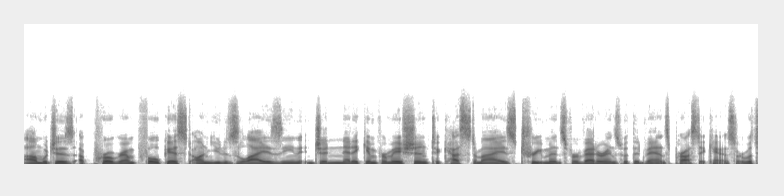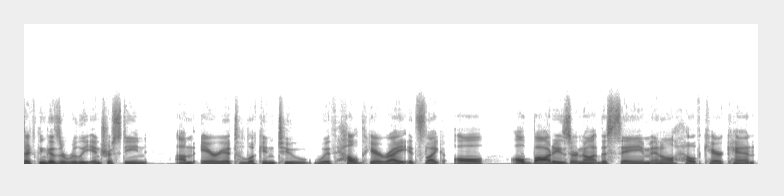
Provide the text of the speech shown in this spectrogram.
um, which is a program focused on utilizing genetic information to customize treatments for veterans with advanced prostate cancer, which I think is a really interesting um, area to look into with healthcare. Right? It's like all all bodies are not the same, and all healthcare can't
